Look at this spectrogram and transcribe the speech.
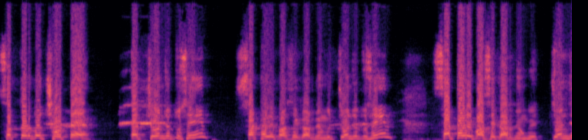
70 ਤੋਂ ਛੋਟਾ ਹੈ। ਤਾਂ ਚੁੰਝ ਤੁਸੀਂ 60 ਵਾਲੇ ਪਾਸੇ ਕਰ ਦਿਓਗੇ। ਚੁੰਝ ਤੁਸੀਂ 60 ਵਾਲੇ ਪਾਸੇ ਕਰ ਦਿਓਗੇ। ਚੁੰਝ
